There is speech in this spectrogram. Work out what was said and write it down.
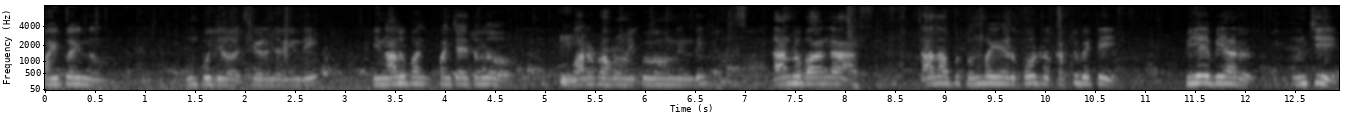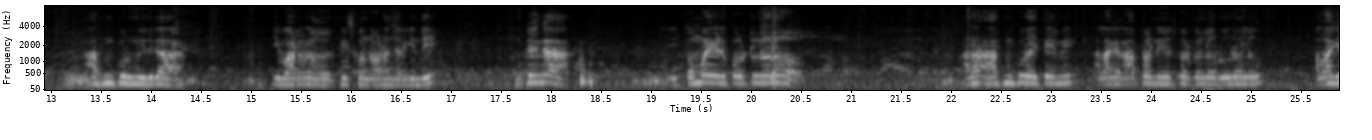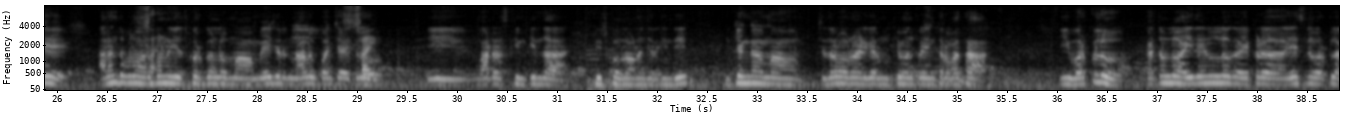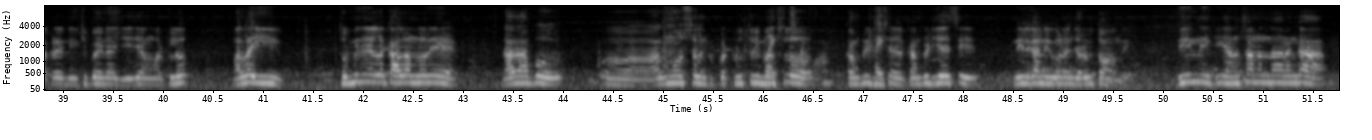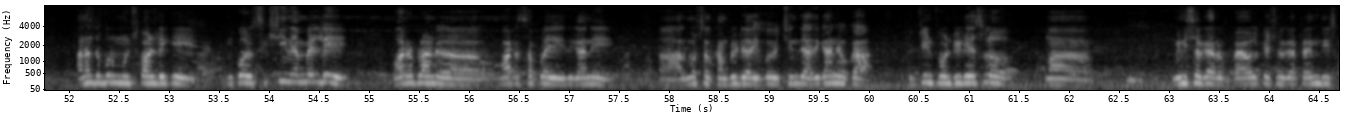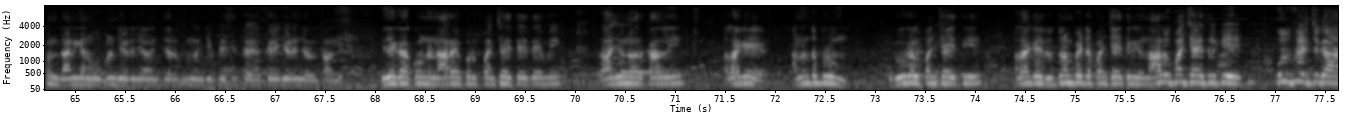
Pipe line భూమి పూజ చేయడం జరిగింది. ఈ నాలుగు పం- పంచాయతీల్లో వాటర్ ప్రాబ్లం ఎక్కువగా ఉండింది. దాంట్లో భాగంగా దాదాపు తొంభై ఏడు కోట్లు ఖర్చు పెట్టి పిఏబిఆర్ నుంచి ఆత్మకూరు మీదుగా ఈ వాటర్ తీసుకొని రావడం జరిగింది. ముఖ్యంగా ఈ తొంభై ఏడు కోట్లలో అన- ఆత్మకూరు అయితే ఏమి అలాగే రాప్తాడు నియోజకవర్గంలో రూరల్ అలాగే అనంతపురం అర్బన్ నియోజకవర్గంలో మా మేజర్ నాలుగు పంచాయతీలు ఈ వాటర్ స్కీమ్ కింద తీసుకొని రావడం జరిగింది. ముఖ్యంగా మా చంద్రబాబు నాయుడు గారు ముఖ్యమంత్రి అయిన తర్వాత ఈ వర్కులు గతంలో ఐదేళ్ళలో ఎక్కడ వేసిన వర్కులు అక్కడే నిలిచిపోయిన జీజీఎం వర్కులు. మళ్ళీ ఈ తొమ్మిది నెలల కాలంలోనే దాదాపు ఆల్మోస్ట్ ఇంకొక టూ త్రీ మంత్స్లో కంప్లీట్ కంప్లీట్ చేసి నీళ్ళు కానీ ఇవ్వడం జరుగుతూ ఉంది దీనికి అనుసంధానంగా అనంతపురం మున్సిపాలిటీకి ఇంకో sixteen MLD water plant water supply ఇది కానీ ఆల్మోస్ట్ ఆల్ కంప్లీట్ అయిపోయి వచ్చింది. అది కానీ ఒక ఫిఫ్టీన్ ట్వంటీ డేస్లో మా మినిస్టర్ గారు పావల్కేశ్వర్ గారు టైం తీసుకొని దాని కానీ ఓపెన్ చేయడం జరుగుతుందని చెప్పేసి తెలియజేయడం జరుగుతుంది. ఇదే కాకుండా నారాయణపురం పంచాయతీ అయితేమి రాజీవ్ నగర్ కాలనీ అలాగే అనంతపురం రూరల్ పంచాయతీ అలాగే రుద్రంపేట పంచాయతీ నాలుగు పంచాయతీలకి ఫుల్ ఫ్లెడ్జ్గా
